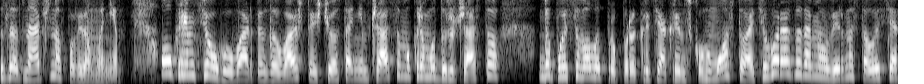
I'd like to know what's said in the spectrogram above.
Зазначено в повідомленні. Окрім цього, варто зауважити, що останнім часом у Криму дуже часто дописували про перекриття Кримського мосту, а цього разу там ймовірно сталося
